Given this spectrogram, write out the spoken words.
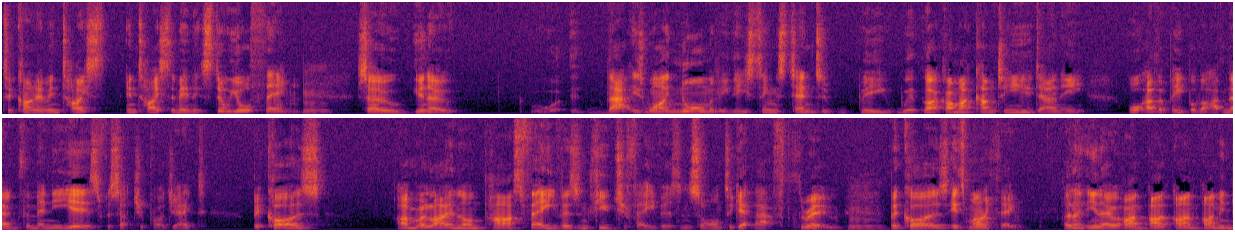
to kind of entice entice them in. It's still your thing. Mm. So you know that is why normally these things tend to be with like I might come to you, Danny, or other people that I've known for many years for such a project, because I'm relying on past favours and future favours and so on to get that through, mm. because it's my thing. And you know, I'm I'm I'm in.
